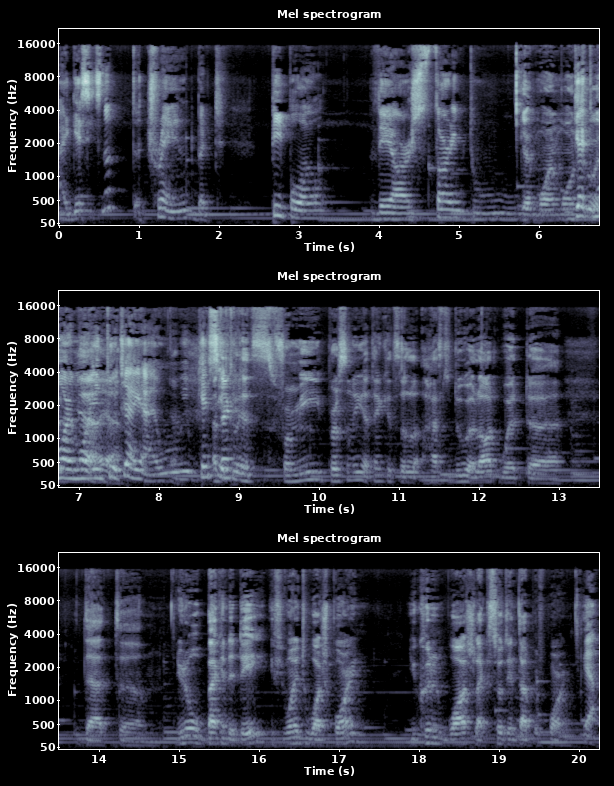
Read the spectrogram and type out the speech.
I guess it's not a trend, but people they are starting to get more and more get into more it. and more Yeah, into yeah. it. Yeah, yeah. We can I see think it. it's for me personally. I think it's a, has to do a lot with uh, that. Um, you know, back in the day, if you wanted to watch porn, you couldn't watch like certain type of porn. Yeah,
